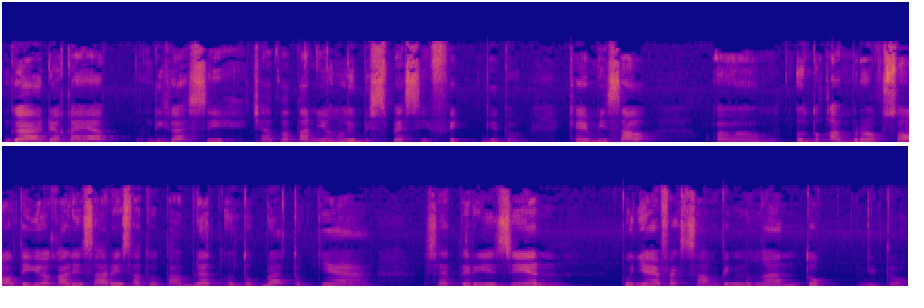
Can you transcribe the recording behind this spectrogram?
nggak ada kayak dikasih catatan yang lebih spesifik gitu kayak misal um, untuk ambroxol tiga kali sehari satu tablet untuk batuknya cetirizine punya efek samping mengantuk gitu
